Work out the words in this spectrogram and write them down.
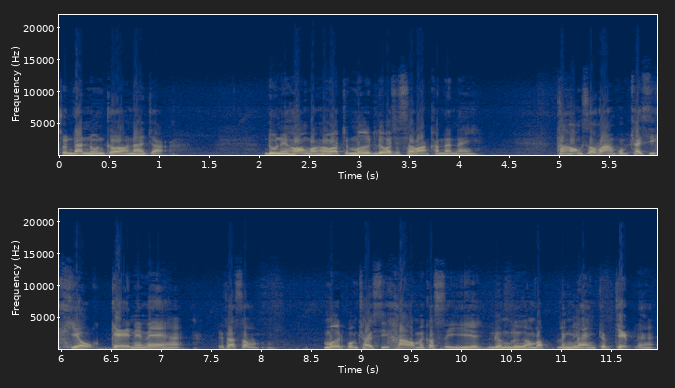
ส่วนด้านนู้นก็น่าจะดูในห้องก่อนครับว่าจะมืดหรือว่าจะสว่างขนาดไหน ถ้าห้องสว่างผมใช้สีเขียวแก่แน่ๆฮะแต่ถ้ามืดผมใช้สีขาวไม่ก็สีเหลืองๆแบบแรงๆเจ็บๆเลยฮะ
